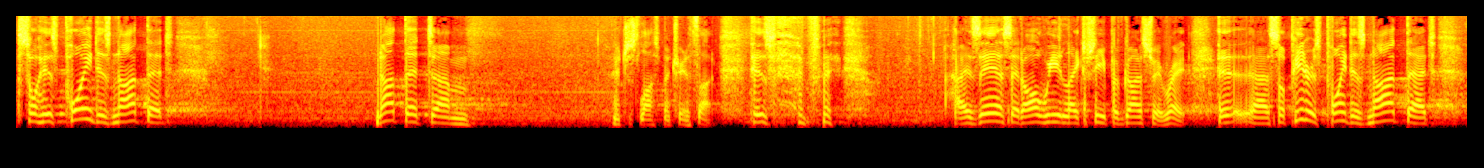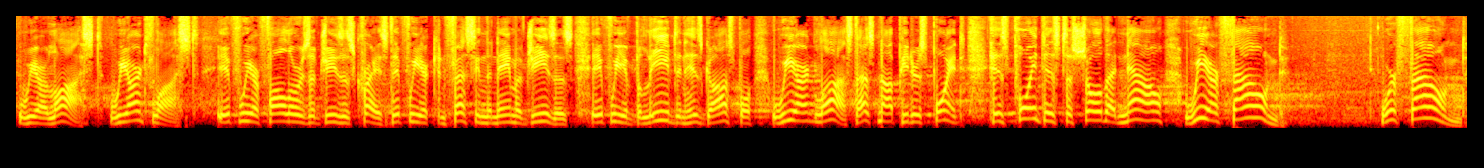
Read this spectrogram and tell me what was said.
So his point is not that, not that, um, I just lost my train of thought. His, Isaiah said, All we like sheep have gone astray. Right. Uh, so Peter's point is not that we are lost. We aren't lost. If we are followers of Jesus Christ, if we are confessing the name of Jesus, if we have believed in his gospel, we aren't lost. That's not Peter's point. His point is to show that now we are found. We're found.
